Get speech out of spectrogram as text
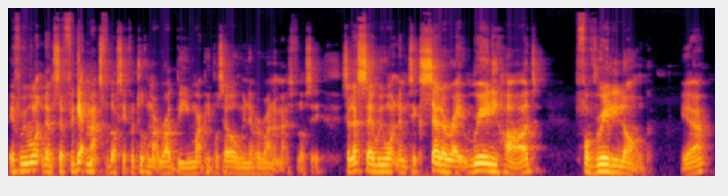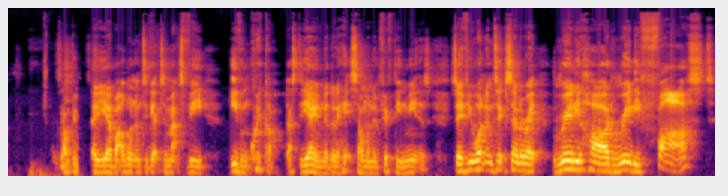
if we want them, so forget max velocity. If we're talking about rugby, you might people say, "Oh, we never run at max velocity." So let's say we want them to accelerate really hard for really long. Yeah. Some people say, "Yeah, but I want them to get to max V even quicker. That's the aim. They're going to hit someone in 15 meters. So if you want them to accelerate really hard, really fast,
